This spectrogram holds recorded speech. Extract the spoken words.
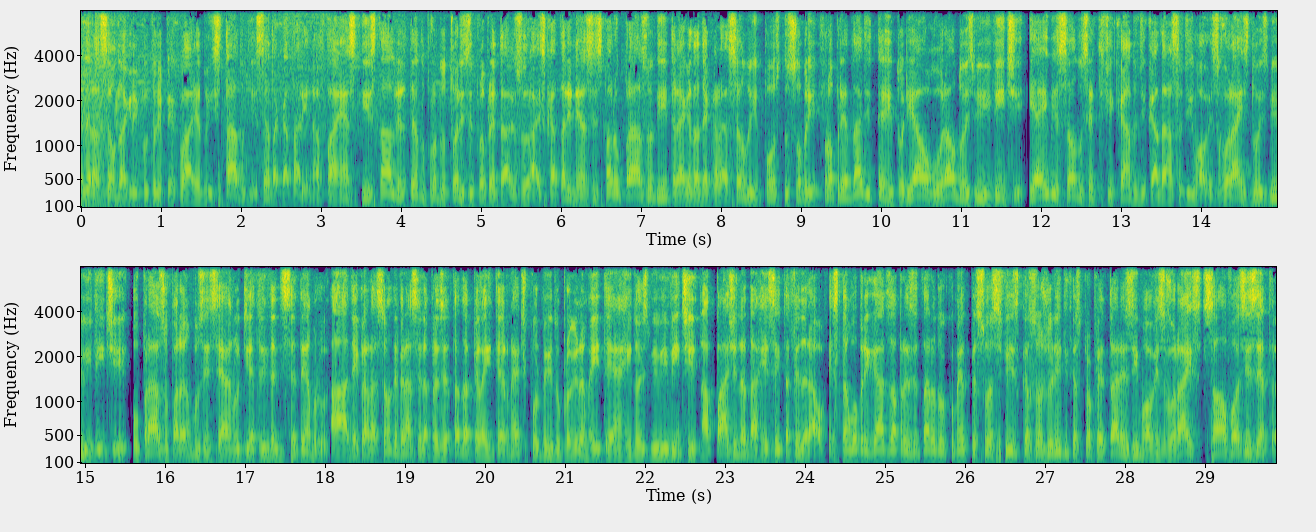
Federação da Agricultura e Pecuária do Estado de Santa Catarina, FAESC, está alertando produtores e proprietários rurais catarinenses para o prazo de entrega da declaração do Imposto sobre Propriedade Territorial Rural 2020 e a emissão do Certificado de Cadastro de Imóveis Rurais 2020. O prazo para ambos encerra no dia 30 de setembro. A declaração deverá ser apresentada pela internet por meio do programa ITR 2020 na página da Receita Federal. Estão obrigados a apresentar o documento pessoas físicas ou jurídicas proprietárias de imóveis rurais, salvo as isentas.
